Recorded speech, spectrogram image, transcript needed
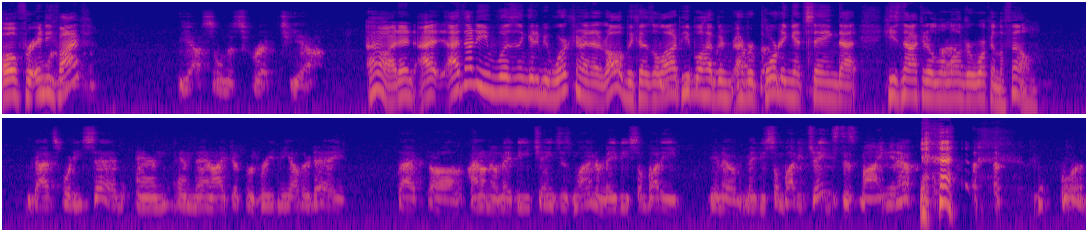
Oh, for Indy Five. Yes, on the script. Yeah. Oh, I didn't. I, I thought he wasn't going to be working on it at all because a lot of people have been have reporting it saying that he's not going to no longer work on the film. That's what he said, and and then I just was reading the other day that uh, I don't know, maybe he changed his mind, or maybe somebody, you know, maybe somebody changed his mind, you know, or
